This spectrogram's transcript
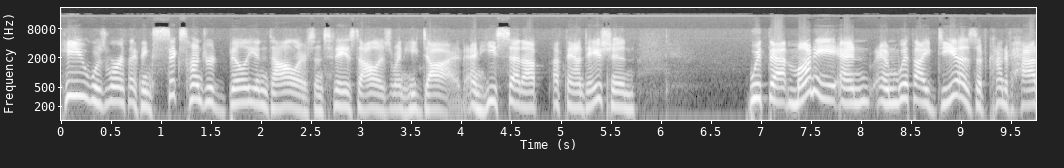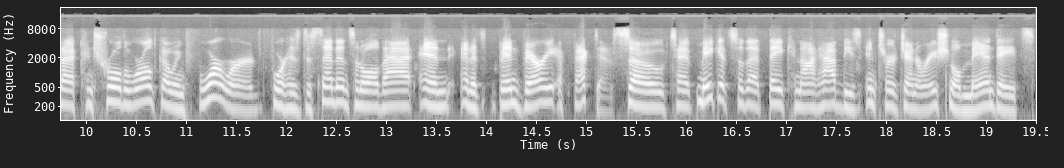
He was worth, I think, six hundred billion dollars in today's dollars when he died, and he set up a foundation with that money and and with ideas of kind of how to control the world going forward for his descendants and all that. And and it's been very effective. So to make it so that they cannot have these intergenerational mandates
